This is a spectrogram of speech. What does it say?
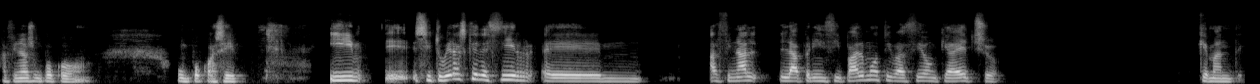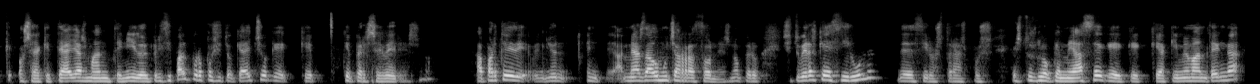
Al final es un poco, un poco así. Y eh, si tuvieras que decir, al final, la principal motivación que ha hecho que, o sea, que te hayas mantenido, el principal propósito que ha hecho que, que, perseveres. ¿no? Aparte, me has dado muchas razones, ¿no? pero si tuvieras que decir una, de decir, ostras, pues esto es lo que me hace que, aquí me mantenga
